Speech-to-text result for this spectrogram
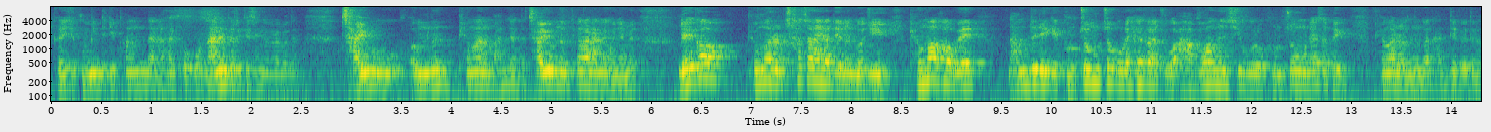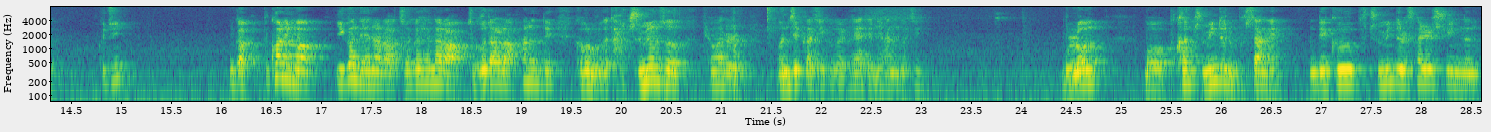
그건 이제 국민들이 판단을 할 거고 나는 그렇게 생각하거든. 자유 없는 평화는 반대한다. 자유 없는 평화라는 게 뭐냐면 내가 평화를 찾아야 되는 거지. 평화가 왜 남들에게 굴종적으로 해가지고 아부하는 식으로 굴종을 해서 배- 평화를 얻는 건 안 되거든. 그지? 그러니까 북한이 막 이거 내놔라 저거 해놔라 저거 달라 하는데 그걸 우리가 다 주면서 평화를 언제까지 그걸 해야 되냐 하는 거지. 물론 뭐 북한 주민들은 불쌍해. 근데 그 주민들을 살릴 수 있는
